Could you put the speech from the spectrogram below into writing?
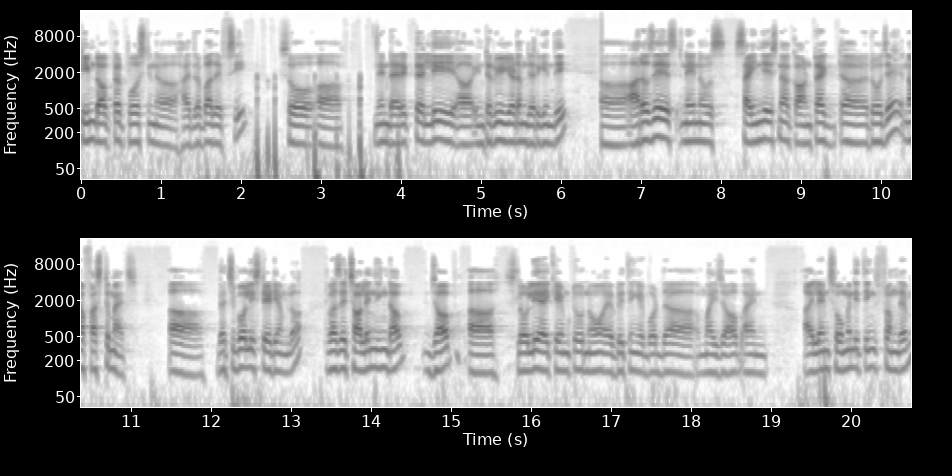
team doctor post in Hyderabad FC so నేను డైరెక్ట్ వెళ్ళి ఇంటర్వ్యూ ఇవ్వడం జరిగింది. ఆ, ఆ రోజే నేను సైన్ చేసిన కాంట్రాక్ట్ రోజే నా ఫస్ట్ మ్యాచ్ గచ్చిబౌలి స్టేడియంలో it was a challenging job job slowly I came to know everything about the my job and I learn so many things from them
